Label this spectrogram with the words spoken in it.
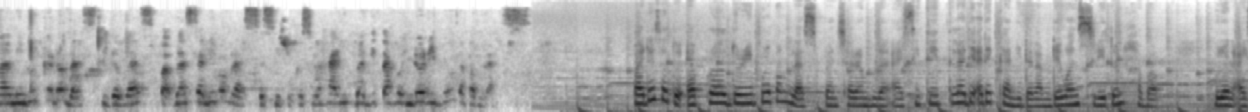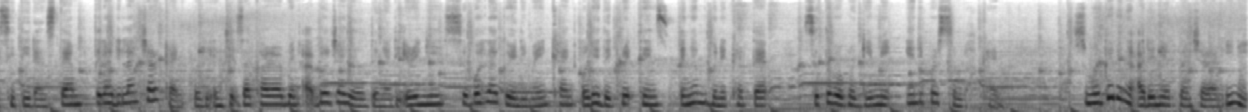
Rumuan minggu ke-12, 13, 14 dan 15 sesi keseluruhan bagi tahun 2018. Pada 1 April 2018, pelancaran bulan ICT telah diadakan di dalam Dewan Seri Tun Habab. Bulan ICT dan STEM telah dilancarkan oleh Encik Zakaria bin Abdul Jalil dengan diiringi sebuah lagu yang dimainkan oleh The Great Things dengan menggunakan tab serta beberapa gimmick yang dipersembahkan. Semoga dengan adanya pelancaran ini,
